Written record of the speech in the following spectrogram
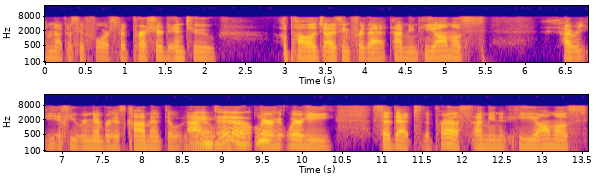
I'm not going to say forced, but pressured into apologizing for that. I mean, he almost I re, if you remember his comment that I know, do where where he said that to the press. I mean, he almost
